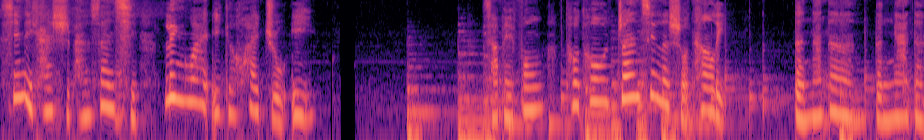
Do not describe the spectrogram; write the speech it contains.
心里开始盘算起另外一个坏主意。小北风偷偷钻进了手套里，等啊等，等啊等，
